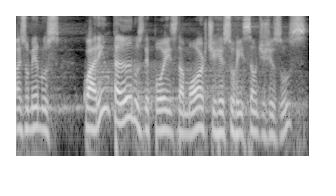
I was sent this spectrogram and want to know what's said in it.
mais ou menos 40 anos depois da morte e ressurreição de Jesus,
